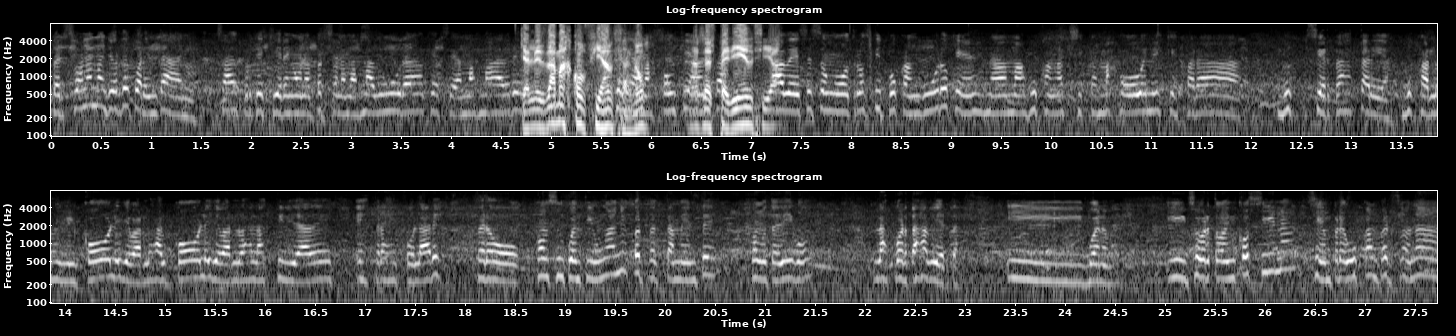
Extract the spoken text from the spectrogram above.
persona mayor de 40 años, ¿sabes? Porque quieren a una persona más madura, que sea más madre. que les da más confianza, ¿no? Más, confianza. experiencia. A veces son otros tipo canguro que nada más buscan a chicas más jóvenes que es para ciertas tareas, buscarlos en el cole, llevarlos al cole, llevarlos a las actividades extraescolares, pero con 51 años perfectamente, como te digo, las puertas abiertas. Y bueno, Y sobre todo en cocina, siempre buscan personas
